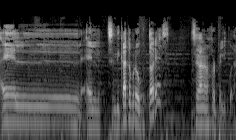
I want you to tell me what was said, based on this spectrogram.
el, el sindicato productores. Se gana mejor película.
